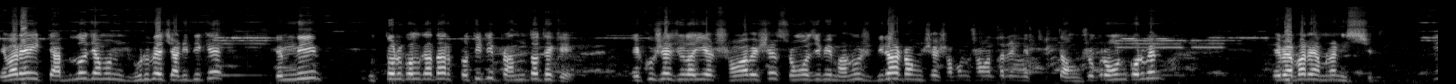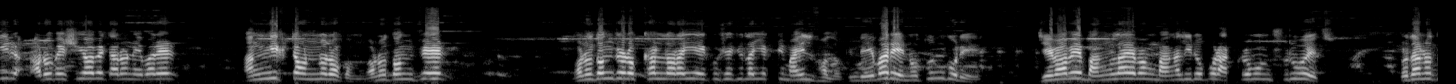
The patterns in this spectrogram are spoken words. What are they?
এবারে এই ট্যাবলো যেমন ঘুরবে চারিদিকে, তেমনি উত্তর কলকাতার প্রতিটি প্রান্ত থেকে একুশে জুলাইয়ের সমাবেশে শ্রমজীবী মানুষ বিরাট অংশে স্বপন সমাদ্দারের নেতৃত্বে অংশগ্রহণ করবেন। এ ব্যাপারে আমরা নিশ্চিত। এর আরও বেশি হবে কারণ এবারের আঙ্গিকটা অন্যরকম। গণতন্ত্রের, গণতন্ত্র রক্ষার লড়াইয়ে একুশে জুলাই একটি মাইল ফলক। কিন্তু এবারে নতুন করে যেভাবে বাংলা এবং বাঙালির ওপর আক্রমণ শুরু হয়েছে, প্রধানত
